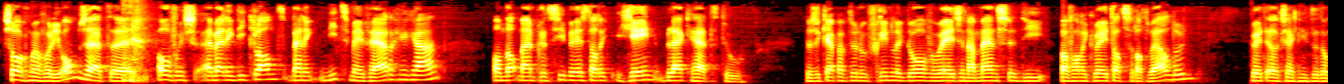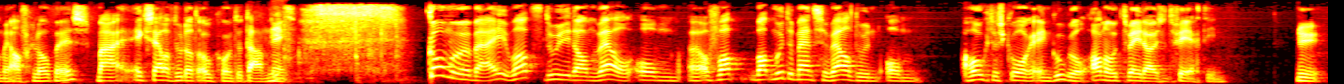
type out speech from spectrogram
zorg maar voor die omzet. Overigens ben ik die klant ben ik niet mee verder gegaan. Omdat mijn principe is dat ik geen black hat doe. Dus ik heb hem toen ook vriendelijk doorverwezen naar mensen die, waarvan ik weet dat ze dat wel doen. Ik weet eerlijk gezegd niet hoe het ermee afgelopen is. Maar ik zelf doe dat ook gewoon totaal niet. Komen we bij, wat doe je dan wel om, eh, of wat, wat moeten mensen wel doen om hoog te scoren in Google anno 2014? Nu,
